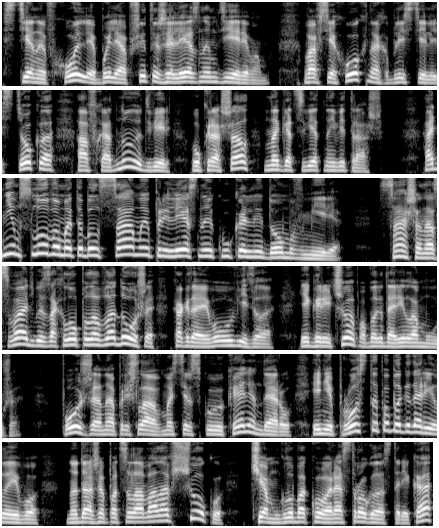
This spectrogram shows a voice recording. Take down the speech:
Стены в холле были обшиты железным деревом. Во всех окнах блестели стекла, а входную дверь украшал многоцветный витраж. Одним словом, это был самый прелестный кукольный дом в мире. Саша на свадьбе захлопала в ладоши, когда его увидела, и горячо поблагодарила мужа. Позже она пришла в мастерскую к Эллендеру и не просто поблагодарила его, но даже поцеловала в щеку, чем глубоко растрогала старика,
